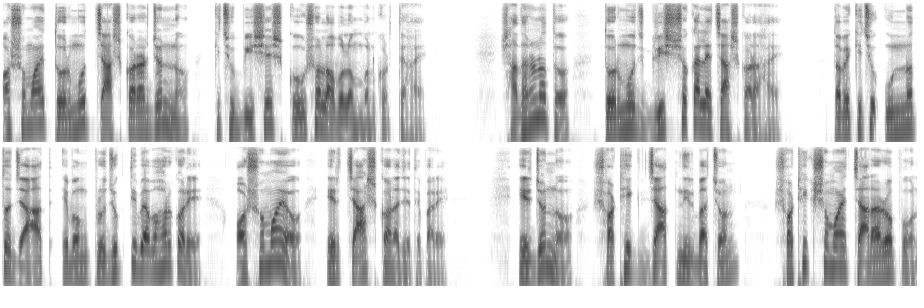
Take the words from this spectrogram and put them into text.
অসময়ে তরমুজ চাষ করার জন্য কিছু বিশেষ কৌশল অবলম্বন করতে হয়। সাধারণত তরমুজ গ্রীষ্মকালে চাষ করা হয়, তবে কিছু উন্নত জাত এবং প্রযুক্তি ব্যবহার করে অসময়েও এর চাষ করা যেতে পারে। এর জন্য সঠিক জাত নির্বাচন, সঠিক সময়ে চারা রোপণ,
